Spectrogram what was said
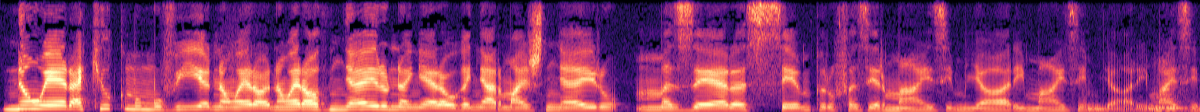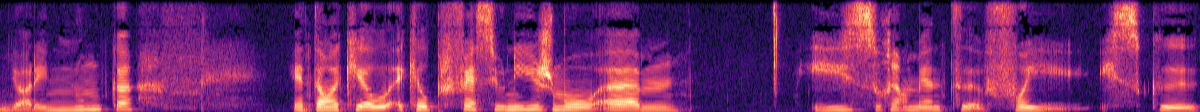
não era aquilo que me movia, não era, não era o dinheiro, nem era o ganhar mais dinheiro, mas era sempre o fazer mais e melhor e mais e melhor e mais hum. e melhor e nunca. Então, aquele, aquele perfeccionismo, um, isso realmente foi isso que,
